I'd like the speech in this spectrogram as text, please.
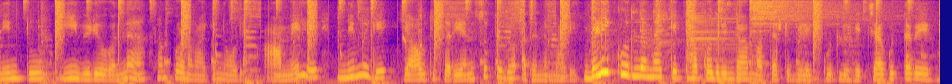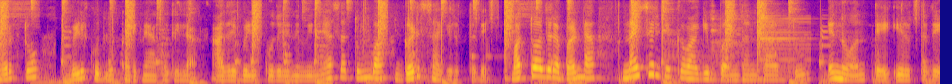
ನಿಂತು ಈ ವಿಡಿಯೋವನ್ನ ಸಂಪೂರ್ಣವಾಗಿ ನೋಡಿ. ಆಮೇಲೆ ನಿಮಗೆ ಯಾವುದು ಸರಿ ಅನಿಸುತ್ತದೋ ಅದನ್ನ ಮಾಡಿ. ಬಿಳಿ ಕೂದಲನ್ನ ಕಿತ್ತು ಹಾಕೋದ್ರಿಂದ ಮತ್ತಷ್ಟು ಬಿಳಿ ಕೂದಲು ಹೆಚ್ಚಾಗುತ್ತವೆ ಹೊರತು ಬಿಳಿ ಕೂದಲು ಕಡಿಮೆ ಆಗೋದಿಲ್ಲ ಆದ್ರೆ ಬಿಳಿ ಕೂದಲಿನ ವಿನ್ಯಾಸ ತುಂಬಾ ಗಡಸಾಗಿರುತ್ತದೆ. ಮತ್ತು ಅದರ ಬಣ್ಣ ನೈಸರ್ಗಿಕವಾಗಿ ಬಂದಂತಹದ್ದು ಎನ್ನುವಂತೆ ಇರುತ್ತದೆ.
